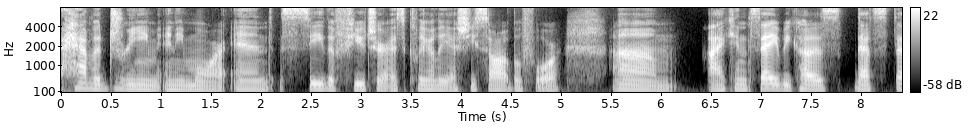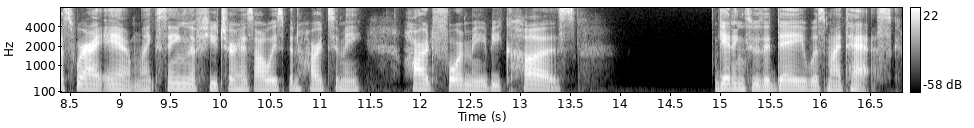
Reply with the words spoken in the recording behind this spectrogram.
have a dream anymore and see the future as clearly as she saw it before. Um, I can say because that's that's where I am. Like seeing the future has always been hard to me, hard for me because getting through the day was my task.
